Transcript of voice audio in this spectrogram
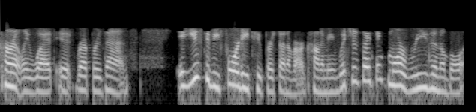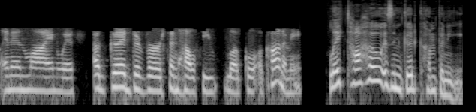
currently what it represents it used to be 42% of our economy, which is, I think, more reasonable and in line with a good, diverse, and healthy local economy. Lake Tahoe is in good company.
